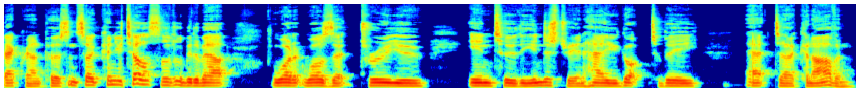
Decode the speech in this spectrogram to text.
background person. So, can you tell us a little bit about what it was that drew you into the industry and how you got to be at uh, Carnarvon.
